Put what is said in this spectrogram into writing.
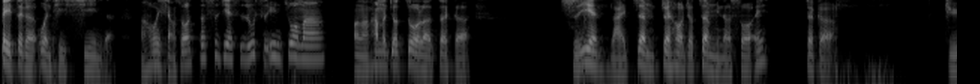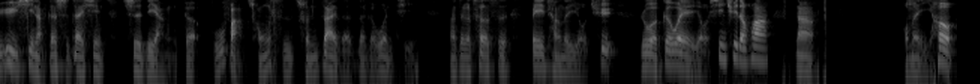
被这个问题吸引的，然后会想说：这世界是如此运作吗？哦然后他们就做了这个实验来证，最后就证明了说：哎。这个局域性啊，跟实在性是两个无法同时存在的这个问题。那这个测试非常的有趣，如果各位有兴趣的话，那我们以后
